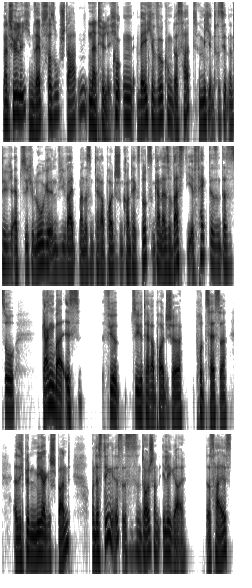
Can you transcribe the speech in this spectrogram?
natürlich einen Selbstversuch starten. Natürlich. gucken, welche Wirkung das hat. Mich interessiert natürlich als Psychologe, inwieweit man das im therapeutischen Kontext nutzen kann. Also was die Effekte sind, dass es so gangbar ist für psychotherapeutische Prozesse. Also ich bin mega gespannt. Und das Ding ist, es ist in Deutschland illegal. Das heißt,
